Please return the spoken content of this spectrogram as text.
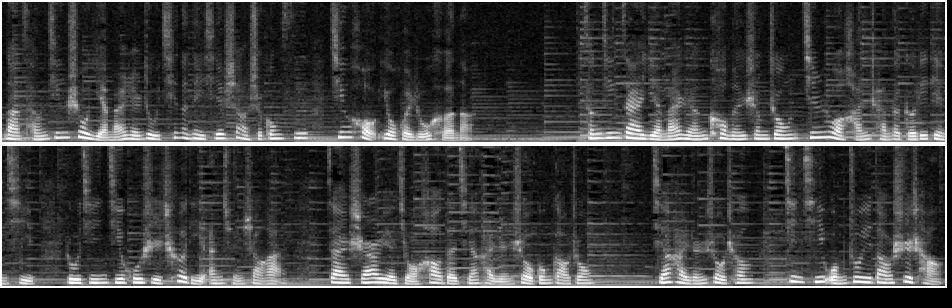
那曾经受野蛮人入侵的那些上市公司，今后又会如何呢？曾经在野蛮人叩门声中噤若寒蝉的格力电器，如今几乎是彻底安全上岸。在十二月九号的前海人寿公告中。前海人寿称，近期我们注意到市场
